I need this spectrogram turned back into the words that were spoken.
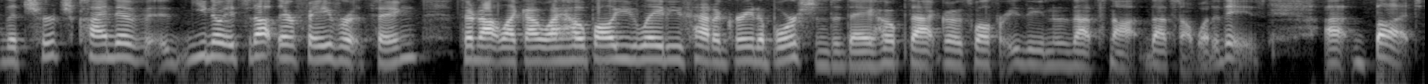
The church kind of, you know, it's not their favorite thing. They're not like, oh, I hope all you ladies had a great abortion today. Hope that goes well for you. Know, that's not that's not what it is. Uh, but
